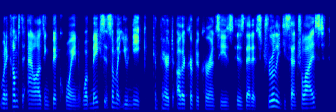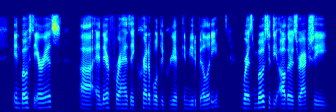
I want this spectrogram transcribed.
when it comes to analyzing Bitcoin, what makes it somewhat unique compared to other cryptocurrencies is that it's truly decentralized in most areas uh, and therefore has a credible degree of immutability, whereas most of the others are actually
